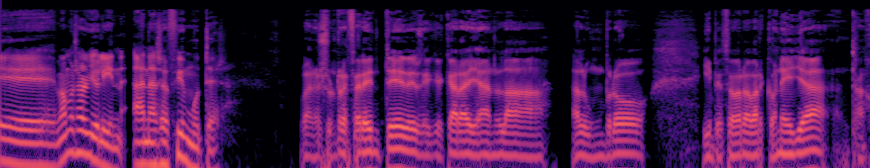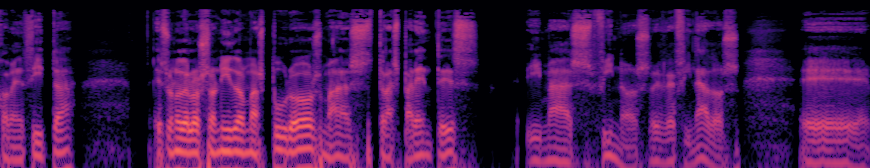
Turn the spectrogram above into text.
Eh, vamos al violín, Ana Sofía Mutter. Bueno, es un referente desde que Karajan la alumbró y empezó a grabar con ella, tan jovencita es uno de los sonidos más puros, más transparentes y más finos y refinados eh,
